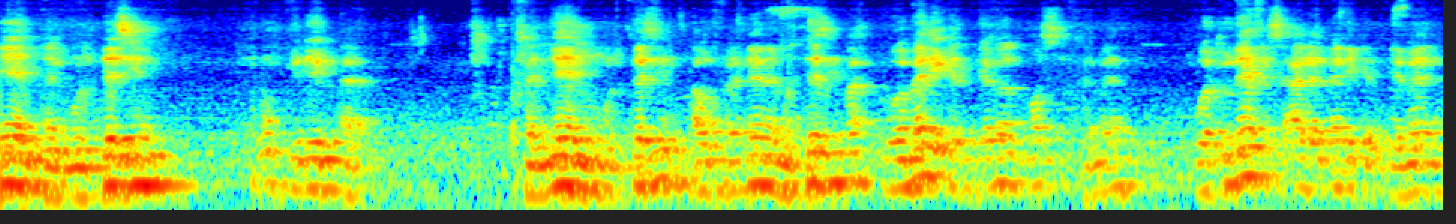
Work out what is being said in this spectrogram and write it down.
الفنان الملتزم ممكن يبقى فنان ملتزم أو فنانة ملتزمة وملكة جمال مصر كمان وتنافس على ملكة جمال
